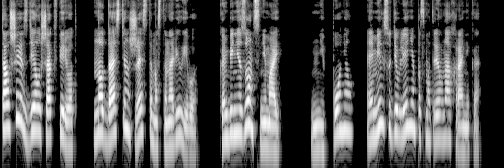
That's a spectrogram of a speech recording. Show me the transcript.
Толшеев сделал шаг вперед, но Дастин жестом остановил его. «Комбинезон снимай!» «Не понял?» Эмиль с удивлением посмотрел на охранника.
